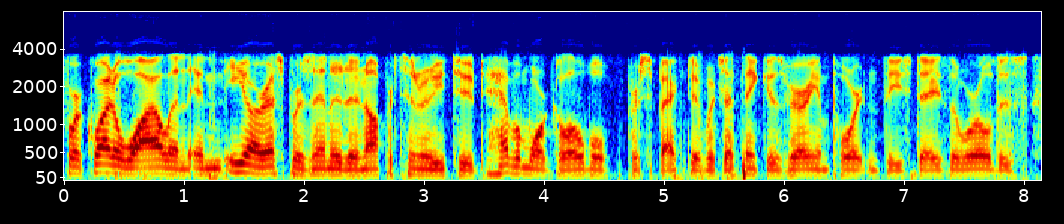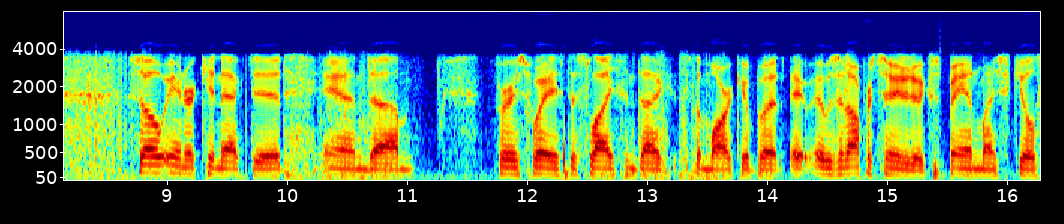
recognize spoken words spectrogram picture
for quite a while, and, and ERS presented an opportunity to have a more global perspective, which I think is very important these days. The world is so interconnected, and um, various ways to slice and dice the market. But it, it was an opportunity to expand my skill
